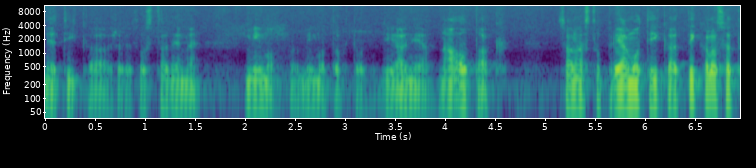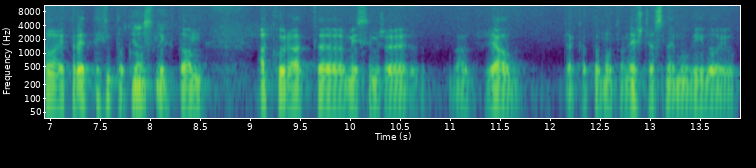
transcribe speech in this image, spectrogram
netýka, že zostaneme mimo, mimo tohto diania. Naopak, sa nás to priamo týka. Týkalo sa to aj pred týmto konfliktom. Akurát e, myslím, že no, žiaľ, vďaka tomuto nešťastnému vývoju e,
